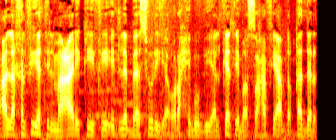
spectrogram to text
على خلفية المعارك في إدلب سوريا. أرحب بالكاتب الصحفي عبد القادر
